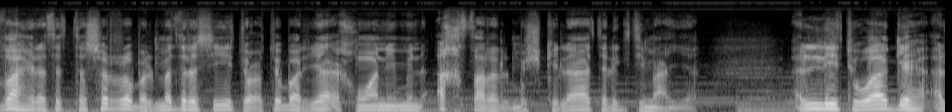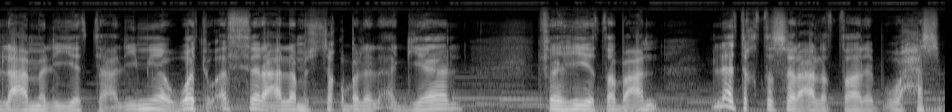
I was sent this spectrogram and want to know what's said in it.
ظاهرة التسرب المدرسي تعتبر يا إخواني من أخطر المشكلات الاجتماعية اللي تواجه العملية التعليمية وتؤثر على مستقبل الأجيال. فهي طبعا لا تقتصر على الطالب وحسب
